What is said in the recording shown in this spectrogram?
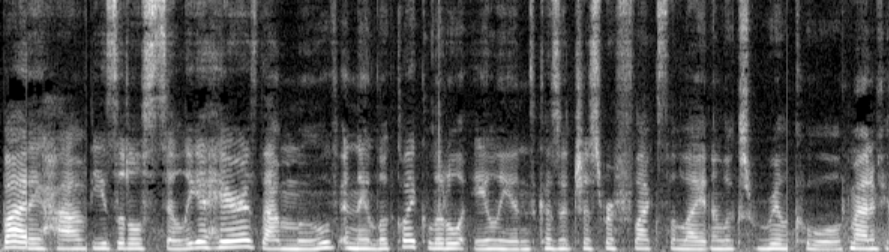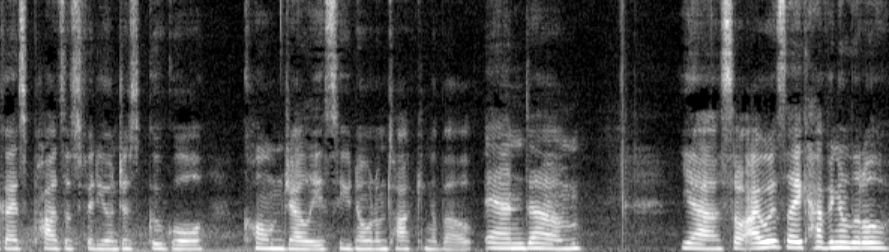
but they have these little cilia hairs that move and they look like little aliens because it just reflects the light and it looks really cool. On, if you guys pause this video and just Google comb jelly so you know what I'm talking about. And um, yeah, so I was like having a little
